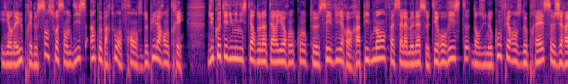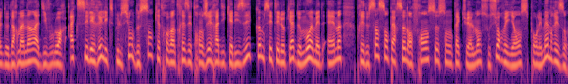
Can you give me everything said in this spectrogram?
Il y en a eu près de 170 un peu partout en France depuis la rentrée. Du côté du ministère de l'Intérieur, on compte sévir rapidement face à la menace terroriste dans une conférence de presse, Gérald Darmanin a dit vouloir accélérer l'expulsion de 193 étrangers radicalisés, comme c'était le cas de Mohamed M. Près de 500 personnes en France sont actuellement sous surveillance pour les mêmes raisons.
